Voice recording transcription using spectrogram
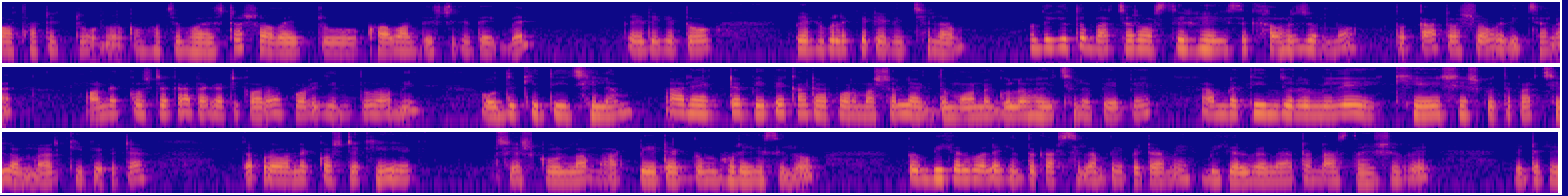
কথাটা একটু অন্যরকম হচ্ছে ভয়েসটা সবাই একটু খাবার দৃষ্টিতে দেখবেন। তো এদিকে তো পেঁপেগুলো কেটে নিচ্ছিলাম। ওদিকে তো বাচ্চারা অস্থির হয়ে গেছে খাওয়ার জন্য, তো কাটার সময় দিচ্ছে না। অনেক কষ্টে কাটাকাটি করার পরে কিন্তু আমি ওদেরকে দিয়েছিলাম। আর একটা পেঁপে কাটার পর মাসাল্লাহ একদম অনেকগুলো হয়েছিল পেঁপে। আমরা তিনজনে মিলে খেয়ে শেষ করতে পারছিলাম না আর কি পেঁপেটা। তারপরে অনেক কষ্টে খেয়ে শেষ করলাম আর পেট একদম ভরে গেছিল। তো বিকালবেলা কিন্তু কাটছিলাম পেঁপেটা আমি বিকেলবেলা একটা নাস্তা হিসেবে। এটাকে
